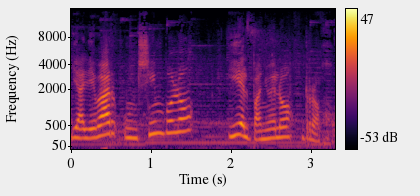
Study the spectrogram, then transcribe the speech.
y a llevar un símbolo y el pañuelo rojo.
